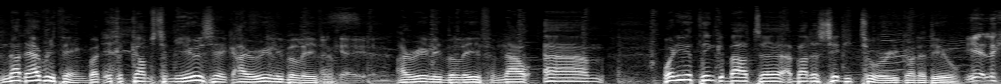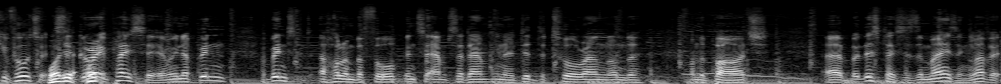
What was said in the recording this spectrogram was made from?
not everything, but if it comes to music, I really believe him. Okay, yeah. I really believe him. Now, um, what do you think about uh, about a city tour you're gonna do? Yeah, looking forward to it. What it's a great place here. I mean, I've been I've been to Holland before, been to Amsterdam. You know, did the tour around on the on the barge. Uh, but this place is amazing. Love it.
